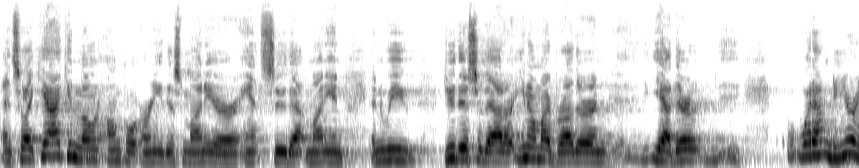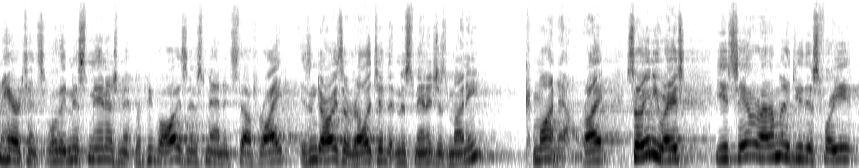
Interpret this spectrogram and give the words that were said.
And so, like, yeah, I can loan Uncle Ernie this money or Aunt Sue that money. And, and we do this or that. Or, you know, my brother. And yeah, they're. What happened to your inheritance? Well, they mismanagement, but people always mismanage stuff, right? Isn't there always a relative that mismanages money? Come on now, right? So, anyways, you'd say, All right, I'm going to do this for you.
